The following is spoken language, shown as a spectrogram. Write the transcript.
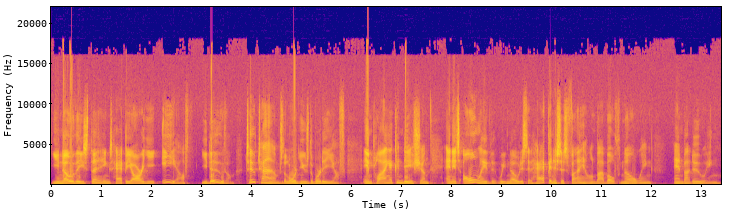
you know these things, happy are ye if ye do them. Two times the Lord used the word if, implying a condition, and it's only that we notice that happiness is found by both knowing and by doing.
